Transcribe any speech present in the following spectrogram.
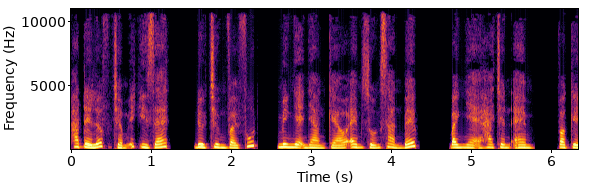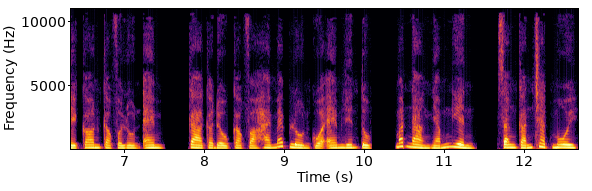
hdlove.xyz được chừng vài phút mình nhẹ nhàng kéo em xuống sàn bếp, banh nhẹ hai chân em và kể con cọc vào lồn em, cả cả đầu cọc vào hai mép lồn của em liên tục. Mắt nàng nhắm nghiền, răng cắn chặt môi,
